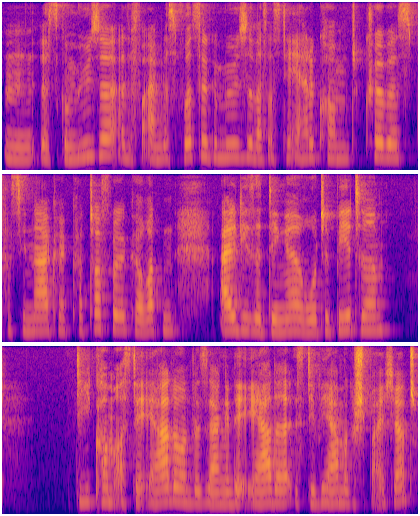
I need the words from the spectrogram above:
das Gemüse, also vor allem das Wurzelgemüse, was aus der Erde kommt, Kürbis, Pastinake, Kartoffel, Karotten, all diese Dinge, rote Beete, die kommen aus der Erde und wir sagen, in der Erde ist die Wärme gespeichert.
